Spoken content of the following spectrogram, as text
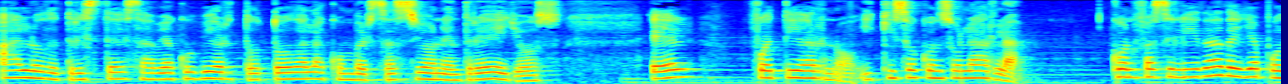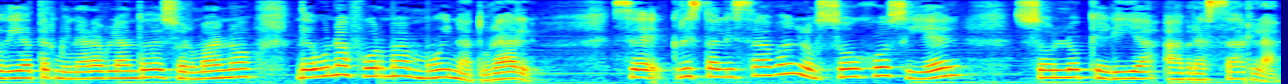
halo de tristeza había cubierto toda la conversación entre ellos, él fue tierno y quiso consolarla. Con facilidad ella podía terminar hablando de su hermano de una forma muy natural. Se cristalizaban los ojos y él solo quería abrazarla.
